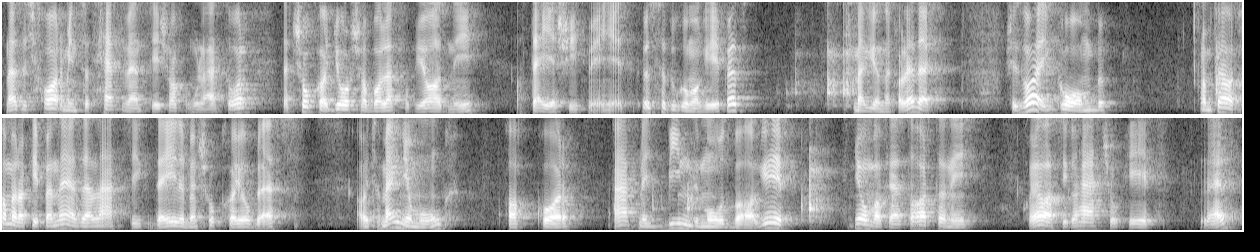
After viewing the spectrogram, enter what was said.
na ez egy 3570 C-s akkumulátor, tehát sokkal gyorsabban le fogja adni a teljesítményét. Összedugom a gépet, megjönnek a ledek, és itt van egy gomb, amit a kameraképen nehezen látszik, de élőben sokkal jobb lesz, amit ha megnyomunk, akkor átmegy bind módba a gép, ezt nyomva kell tartani, akkor elalszik a hátsó két LED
